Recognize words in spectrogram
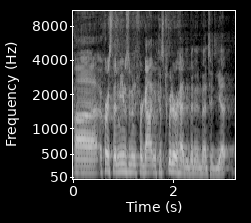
Uh, of course, the memes have been forgotten because Twitter hadn't been invented yet.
